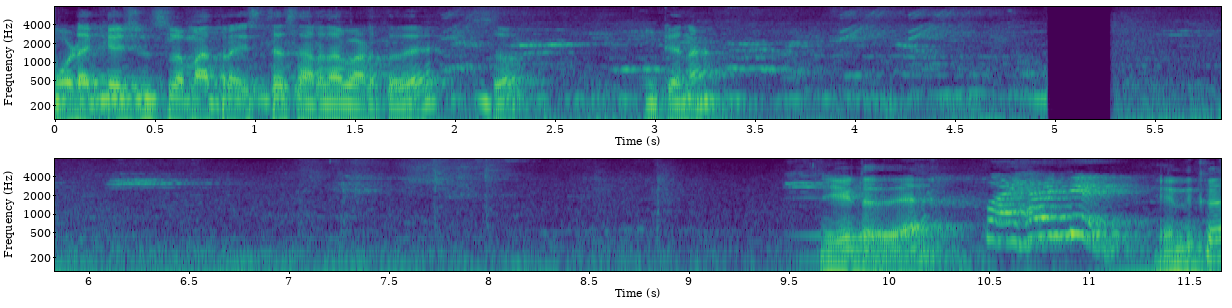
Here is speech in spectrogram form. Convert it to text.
మూడు అకేషన్స్లో మాత్రం ఇస్తే సరదా పడుతుంది. సో ఓకేనా ఏంటదే? ఎందుకు?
